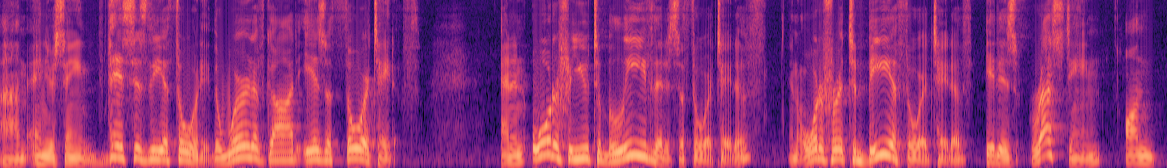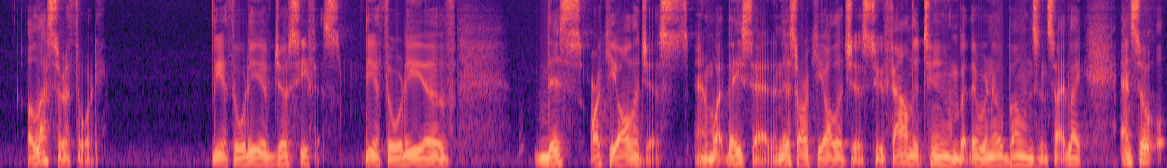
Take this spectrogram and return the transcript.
um, and you're saying, This is the authority. The Word of God is authoritative. And in order for you to believe that it's authoritative, in order for it to be authoritative, it is resting on a lesser authority, the authority of Josephus the authority of this archaeologist and what they said, and this archaeologist who found the tomb, but there were no bones inside. Like, and so,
